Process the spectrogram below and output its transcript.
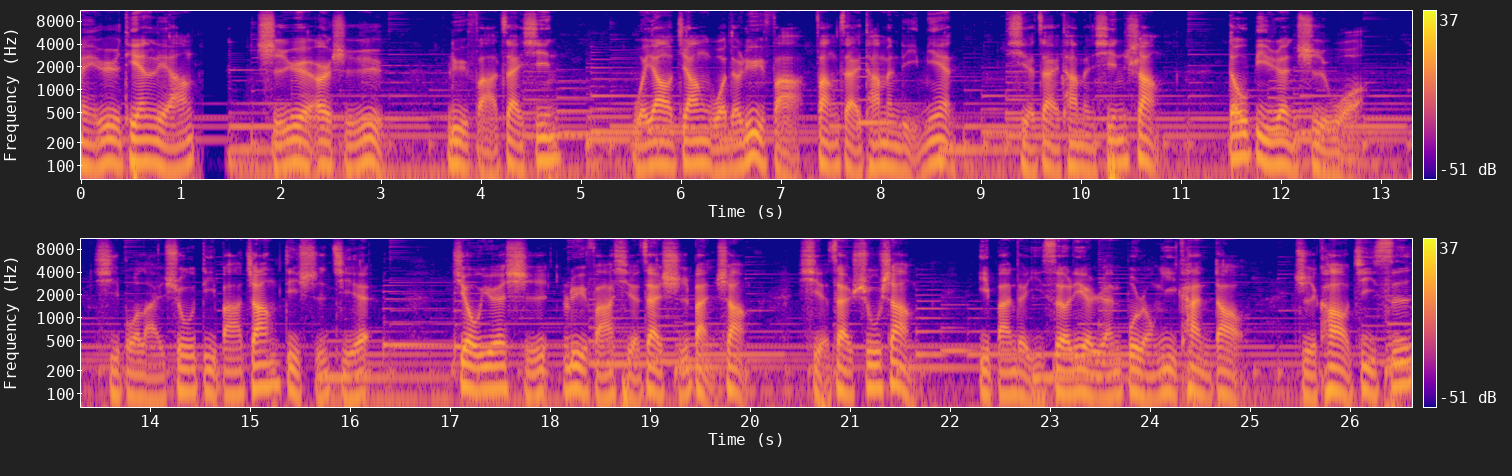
每日天凉。十月二十日，律法在心，我要将我的律法放在他们里面，写在他们心上，都必认识我。希伯来书第八章第十节。旧约时，律法写在石板上，写在书上，一般的以色列人不容易看到，只靠祭司、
